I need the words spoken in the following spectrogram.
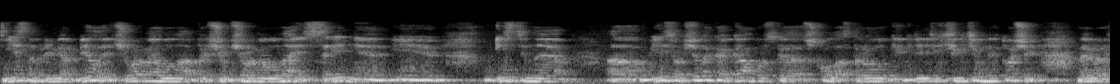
Есть, например, белая и черная луна, причем черная луна есть средняя и истинная, Э, есть вообще такая гамбургская школа астрологии, где этих фиктивных точек, наверное,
